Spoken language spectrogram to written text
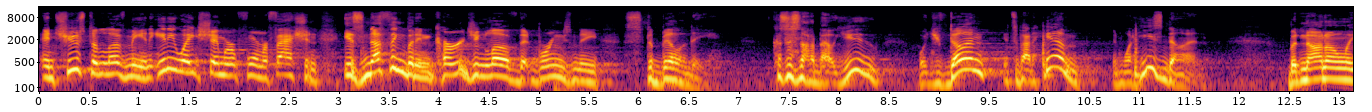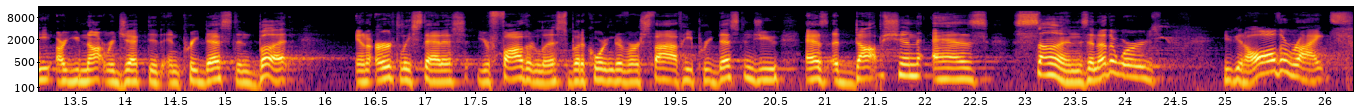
and choose to love me in any way, shape, or form or fashion is nothing but encouraging love that brings me stability. Because it's not about you, what you've done, it's about Him and what He's done. But not only are you not rejected and predestined, but in earthly status, you're fatherless, but according to verse 5, he predestined you as adoption as sons. In other words, you get all the rights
